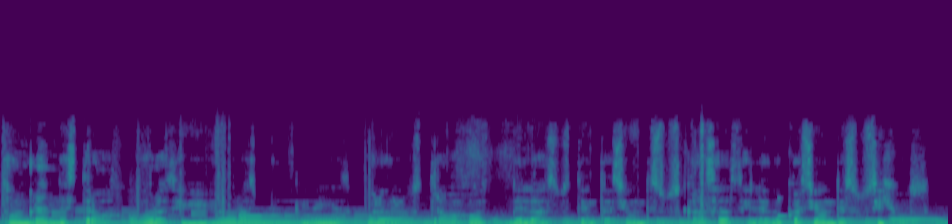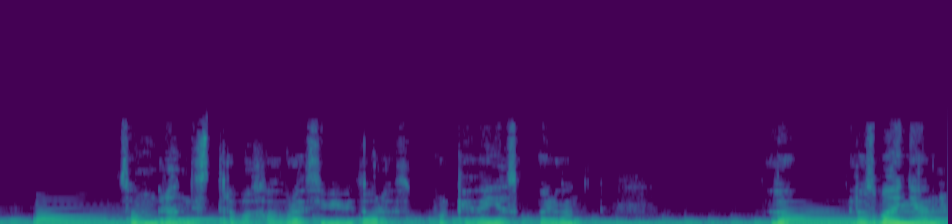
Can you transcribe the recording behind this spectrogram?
Son grandes trabajadoras y vividoras porque de ellas cuelgan los trabajos de la sustentación de sus casas y la educación de sus hijos. Son grandes trabajadoras y vividoras porque de ellas cuelgan, los bañan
